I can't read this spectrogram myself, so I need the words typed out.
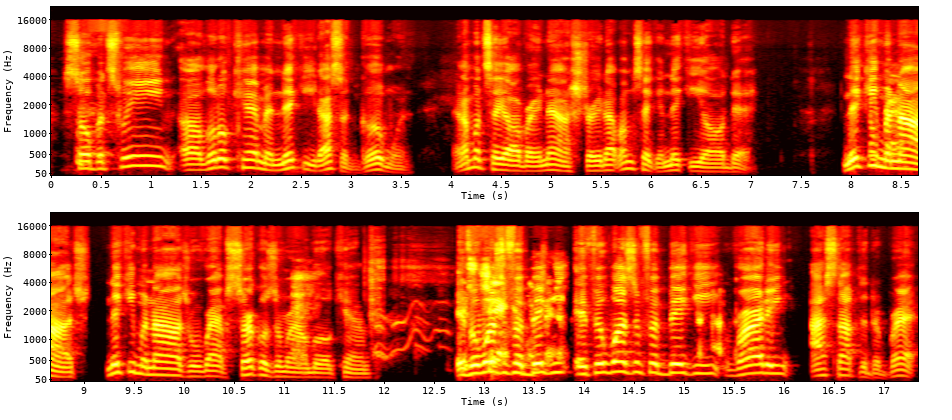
so between uh, Little Kim and Nicki, that's a good one. And I'm gonna tell y'all right now, straight up, I'm taking Nicki all day. Nicki Okay. Minaj, Nicki Minaj will wrap circles around Lil Kim, If it wasn't for Biggie, if it wasn't for Biggie writing, I stopped at the brat.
